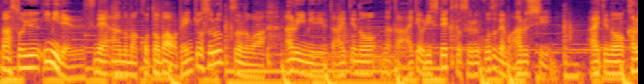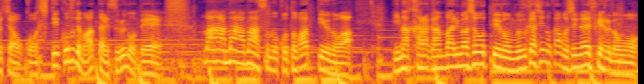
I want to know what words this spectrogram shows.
まあそういう意味でですね、あのまあ言葉を勉強するっていうのは、ある意味で言うと相手の、なんか相手をリスペクトすることでもあるし、相手のカルチャーをこう知っていくことでもあったりするので、まあまあまあ、その言葉っていうのは、今から頑張りましょうっていうのも難しいのかもしれないですけれども、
